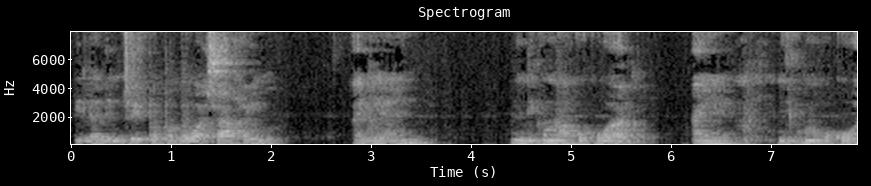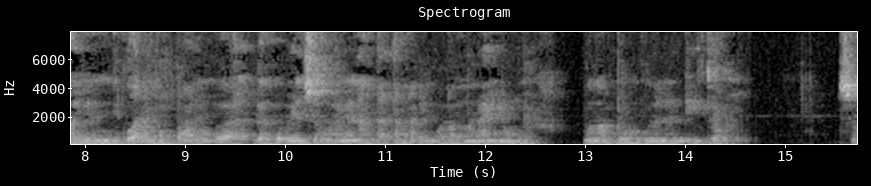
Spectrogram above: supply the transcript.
ilalim. So, ipapagawa sa akin. Ayan. Hindi ko makukuha. Ay, hindi ko makukuha yun. Hindi ko alam kung paano ga, gagawin. So, ngayon, ang tatanggalin ko lang muna yung mga buhok na nandito. So,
